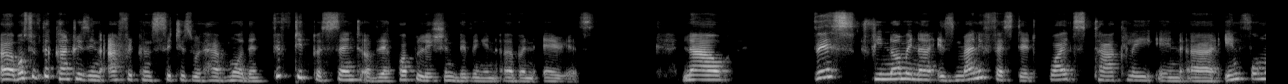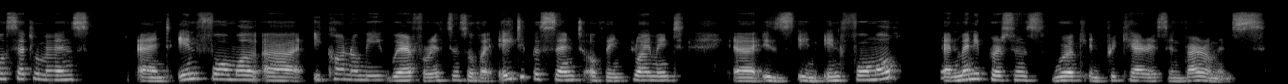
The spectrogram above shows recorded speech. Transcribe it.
uh, most of the countries in African cities will have more than 50% of their population living in urban areas. Now, this phenomena is manifested quite starkly in uh, informal settlements and informal uh, economy, where, for instance, over 80% of the employment uh, is in informal, and many persons work in precarious environments.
